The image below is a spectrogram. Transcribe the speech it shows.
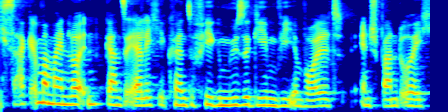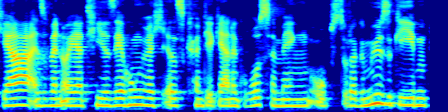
ich sage immer meinen Leuten ganz ehrlich, ihr könnt so viel Gemüse geben, wie ihr wollt. Entspannt euch, ja. Also wenn euer Tier sehr hungrig ist, könnt ihr gerne große Mengen Obst oder Gemüse geben.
